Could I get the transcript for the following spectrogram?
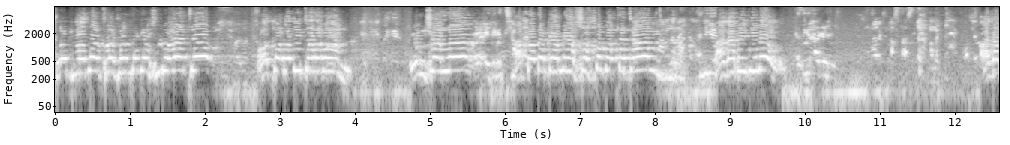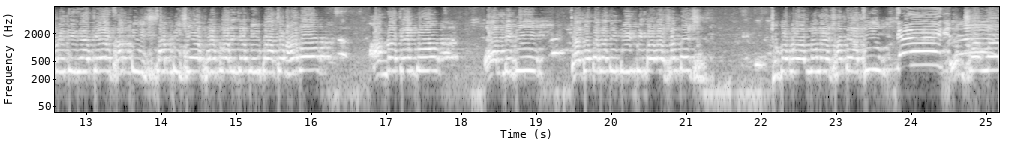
সেই দু হাজার ছয় সাল থেকে শুরু হয়েছে। চলমান। ইনশাল্লাহ আপনাদেরকে আমি আশ্বস্ত করতে চাই আগামী দিনে। আগামী দিনে যে ছাব্বিশ ছাব্বিশে ফেব্রুয়ারি যে নির্বাচন হবে আমরা যেহেতু এলডিপি জাতীয়তাবাদী বিএনপি দলের সাথে যুব আন্দোলনের সাথে আছি ইনশাল্লাহ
